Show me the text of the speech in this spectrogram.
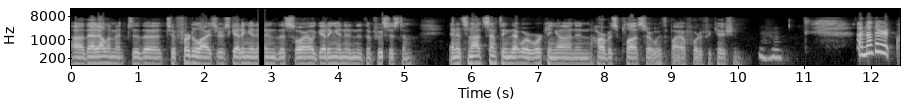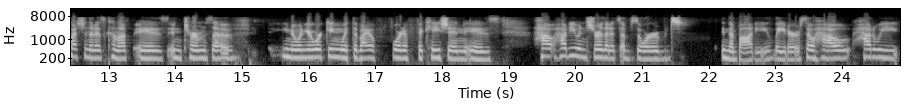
uh, that element to the to fertilizers, getting it into the soil, getting it into the food system, and it's not something that we're working on in Harvest Plus or with biofortification. Mm-hmm. Another question that has come up is in terms of, you know, when you're working with the biofortification, is how how do you ensure that it's absorbed in the body later? So how how do we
